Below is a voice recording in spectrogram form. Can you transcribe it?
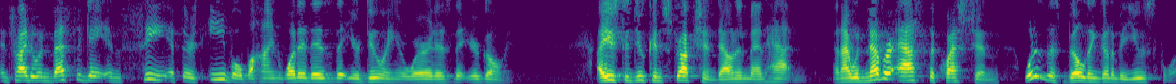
and try to investigate and see if there's evil behind what it is that you're doing or where it is that you're going. I used to do construction down in Manhattan, and I would never ask the question, what is this building going to be used for?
